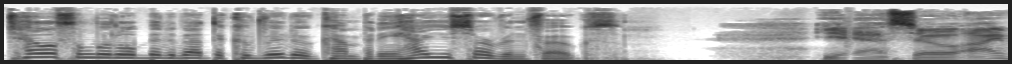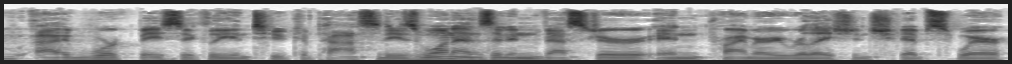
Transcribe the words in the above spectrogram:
Tell us a little bit about the Cavuoto Company. How you serving folks? Yeah, so I I work basically in two capacities. One as an investor in primary relationships, where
